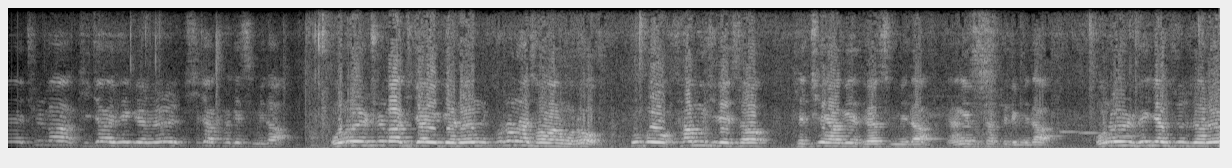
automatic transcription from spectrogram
네, 출마 기자회견을 시작하겠습니다. 오늘 출마 기자회견은 코로나 상황으로 후보 사무실에서 개최하게 되었습니다. 양해 부탁드립니다. 오늘 회견 순서는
